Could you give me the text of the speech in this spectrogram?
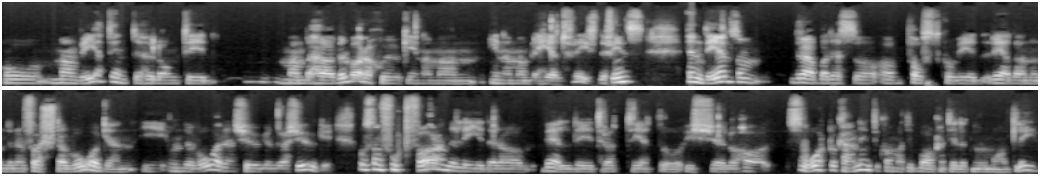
Och man vet inte hur lång tid man behöver vara sjuk innan man, innan man blir helt frisk. Det finns en del som drabbades av post-covid redan under den första vågen i, under våren 2020 och som fortfarande lider av väldig trötthet och yrsel och har svårt och kan inte komma tillbaka till ett normalt liv.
